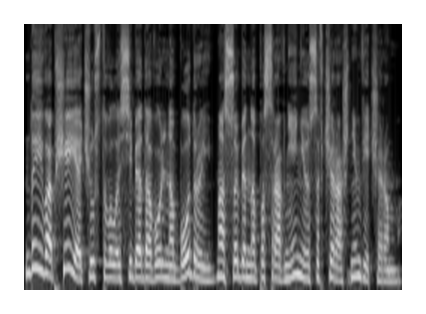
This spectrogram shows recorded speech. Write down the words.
Да и вообще я чувствовала себя довольно бодрой, особенно по сравнению со вчерашним вечером.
